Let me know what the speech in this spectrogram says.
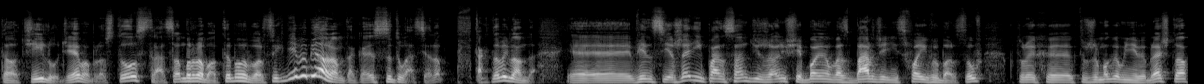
to ci ludzie po prostu stracą roboty, bo wyborcy ich nie wybiorą. Taka jest sytuacja. No, pff, tak to wygląda. E, więc jeżeli pan sądzi, że oni się boją was bardziej niż swoich wyborców, których, e, którzy mogą nie wybrać, to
